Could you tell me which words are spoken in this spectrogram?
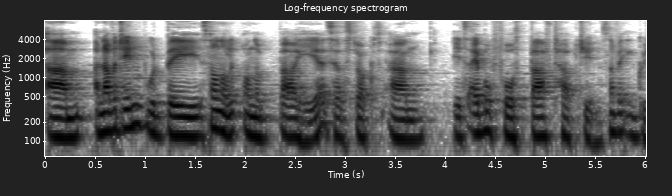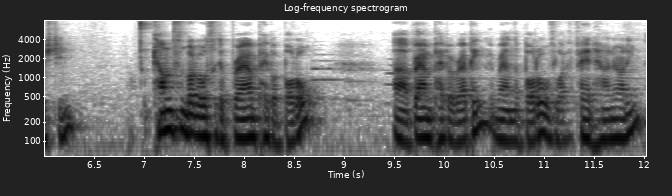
Um, another gin would be it's not on the, on the bar here, it's out of stock. Um, it's Ableforth Bathtub Gin. It's another English gin. Comes in what looks like a brown paper bottle, uh, brown paper wrapping around the bottle of like fan handwriting.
